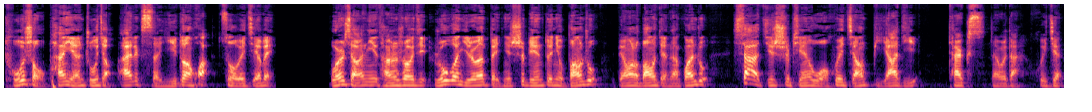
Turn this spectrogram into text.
徒手攀岩》主角 Alex 的一段话作为结尾。我是小安妮，谈车说机。如果你认为本期视频对你有帮助，别忘了帮我点赞关注。下集视频我会讲比亚迪 Tax，那位带，会见。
